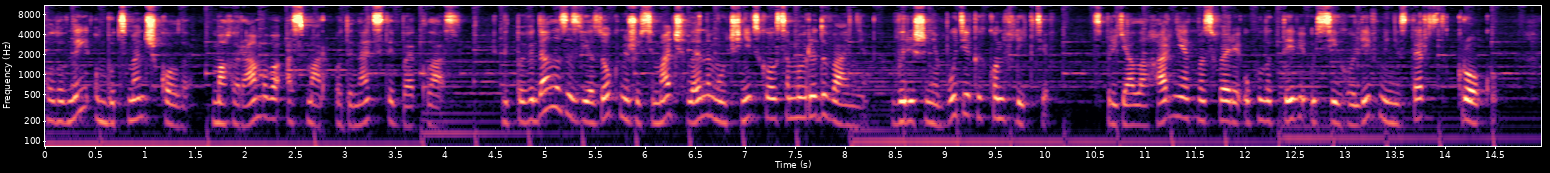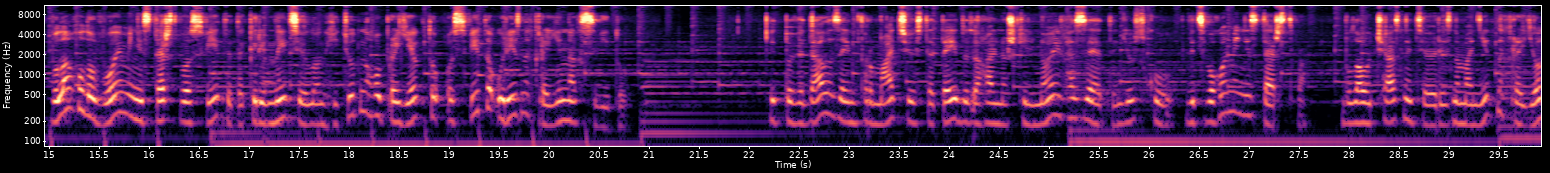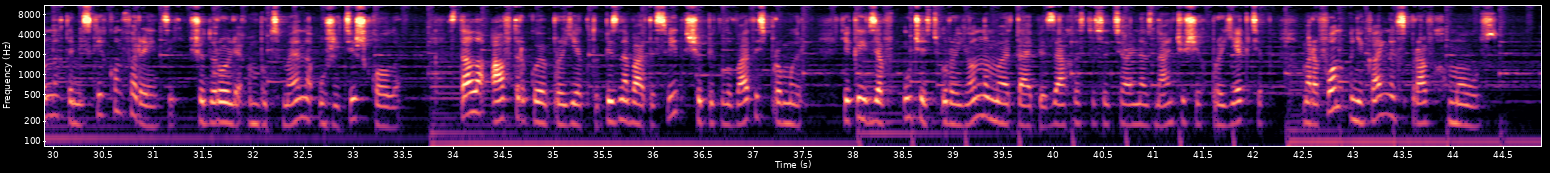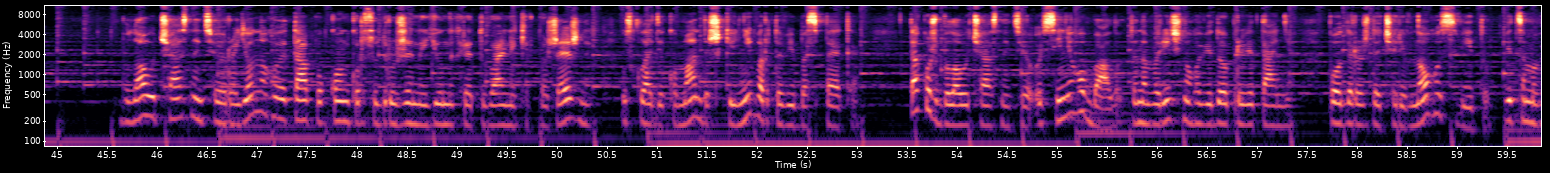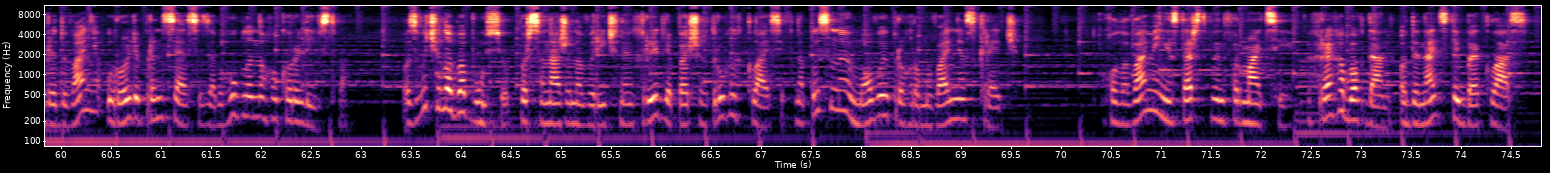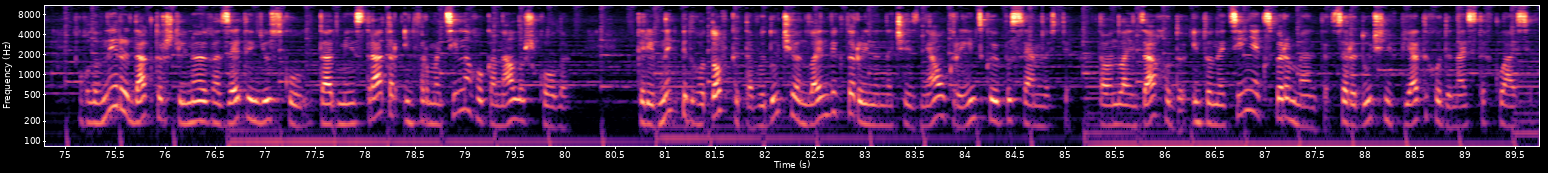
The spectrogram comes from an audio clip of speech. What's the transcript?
Головний омбудсмен школи Магерамова Асмар, 11 Б клас. Відповідала за зв'язок між усіма членами учнівського самоврядування, вирішення будь-яких конфліктів, сприяла гарній атмосфері у колективі усіх голів міністерств кроку. Була головою Міністерства освіти та керівницею лонгітюдного проєкту Освіта у різних країнах світу. Відповідала за інформацію статей до загальношкільної газети New School від свого міністерства. Була учасницею різноманітних районних та міських конференцій щодо ролі омбудсмена у житті школи. Стала авторкою проєкту Пізнавати світ, щоб піклуватись про мир, який взяв участь у районному етапі захисту соціально значущих проєктів Марафон унікальних справ ХМОУС. Була учасницею районного етапу конкурсу дружини юних рятувальників пожежних у складі команди Шкільні вартові безпеки. Також була учасницею осіннього балу та новорічного відеопривітання Подорож до чарівного світу від самоврядування у ролі принцеси загубленого королівства. Озвучила бабусю персонажа новорічної гри для перших других класів, написаною мовою програмування Scratch. Голова Міністерства інформації Грега Богдан, 11 Б клас. Головний редактор шкільної газети New School та адміністратор інформаційного каналу школи. Керівник підготовки та ведучий онлайн-вікторини на честь Дня української писемності та онлайн-заходу інтонаційні експерименти серед учнів 5-11 класів.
